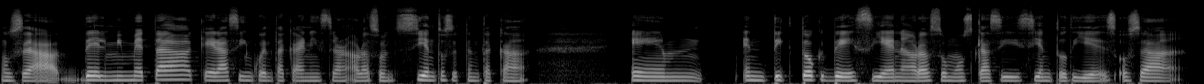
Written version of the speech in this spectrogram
O sea, de mi meta que era 50k en Instagram, ahora son 170k. En, en TikTok de 100, ahora somos casi 110. O sea,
